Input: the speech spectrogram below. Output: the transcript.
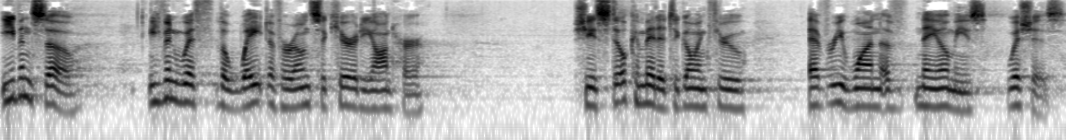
Even so, even with the weight of her own security on her, she is still committed to going through every one of Naomi's wishes.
